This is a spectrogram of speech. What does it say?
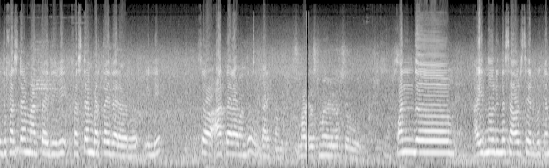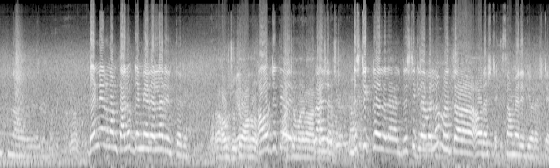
ಇದು ಫಸ್ಟ್ ಟೈಮ್ ಮಾಡ್ತಾ ಇದ್ದೀವಿ. ಫಸ್ಟ್ ಟೈಮ್ ಬರ್ತಾ ಇದ್ದಾರೆ ಅವರು ಇಲ್ಲಿ. ಸೊ ಆ ಥರ ಒಂದು ಕಾರ್ಯಕ್ರಮ. ಒಂದು ಐದುನೂರಿಂದ ಸಾವಿರ ಸೇರ್ಬೇಕಂತ ನಾವು ಗಣ್ಯರು ನಮ್ಮ ತಾಲೂಕು ಗಣ್ಯರು ಎಲ್ಲರೂ ಇರ್ತಾರೆ. ಅವ್ರ ಜೊತೆ ಅವರು ಜೊತೆ ಡಿಸ್ಟ್ರಿಕ್ಟ್ ಡಿಸ್ಟ್ರಿಕ್ಟ್ ಲೆವೆಲ್ ಮತ್ತು ಅವರಷ್ಟೇ ಸೌಮ್ಯ ರೆಡ್ಡಿ ಅವರಷ್ಟೇ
